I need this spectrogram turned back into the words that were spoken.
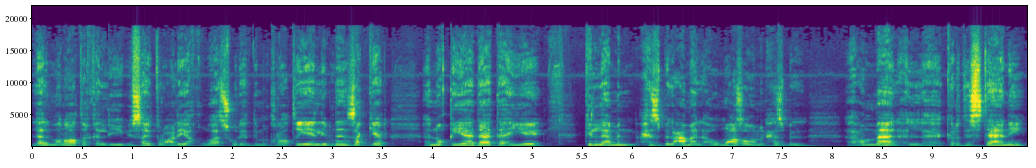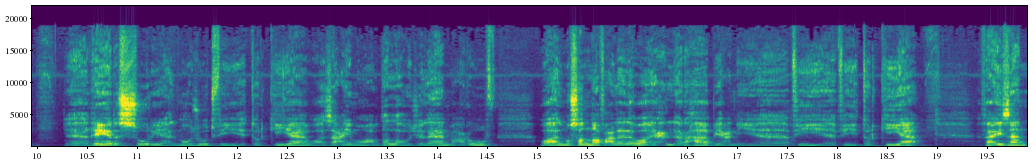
للمناطق اللي بيسيطروا عليها قوات سوريا الديمقراطية اللي بدنا نذكر أنه قياداتها هي كلها من حزب العمل أو معظمها من حزب العمال الكردستاني آه، غير السوري الموجود في تركيا وزعيمه عبد الله أوجلان معروف والمصنف على لوائح الإرهاب يعني آه، في في تركيا. فإذا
